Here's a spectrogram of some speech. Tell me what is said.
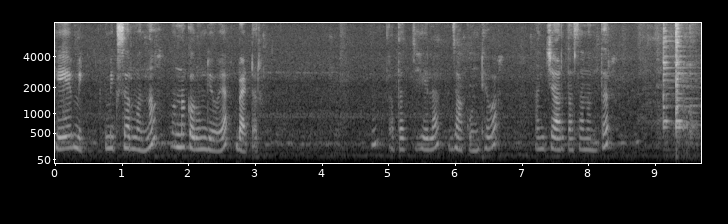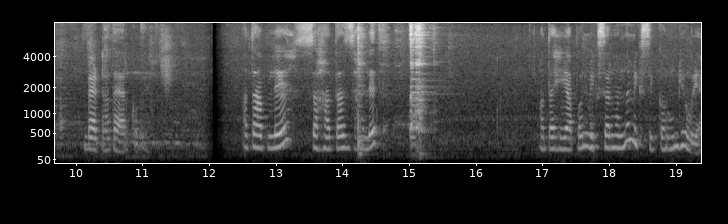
हे मिक मिक्सरमधनं मधनं करून घेऊया बॅटर. आता ह्याला झाकून ठेवा आणि चार तासानंतर बॅटर तयार करूया. आता आपले सहा तास झालेत. आता हे आपण मिक्सरमधनं मिक्सिंग करून घेऊया.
